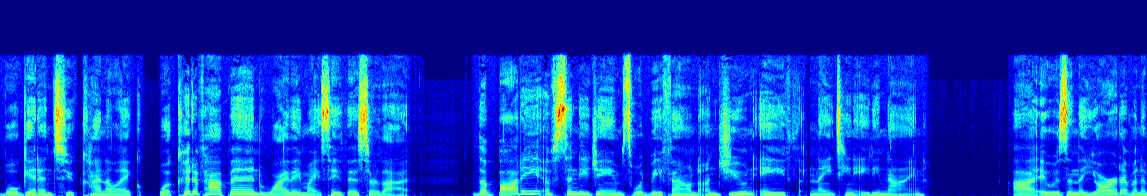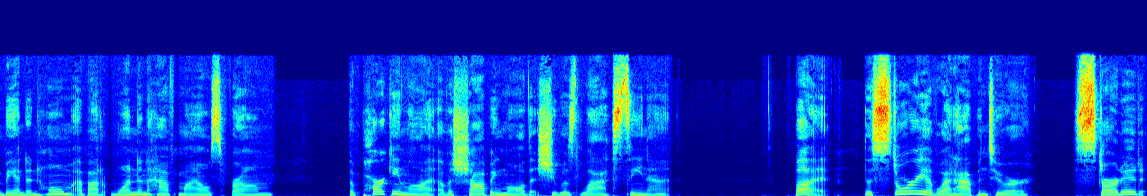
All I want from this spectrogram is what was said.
we'll get into kind of like what could have happened, why they might say this or that. The body of Cindy James would be found on June 8th, 1989. Uh, it was in the yard of an abandoned home about one and a half miles from the parking lot of a shopping mall that she was last seen at. But the story of what happened to her started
